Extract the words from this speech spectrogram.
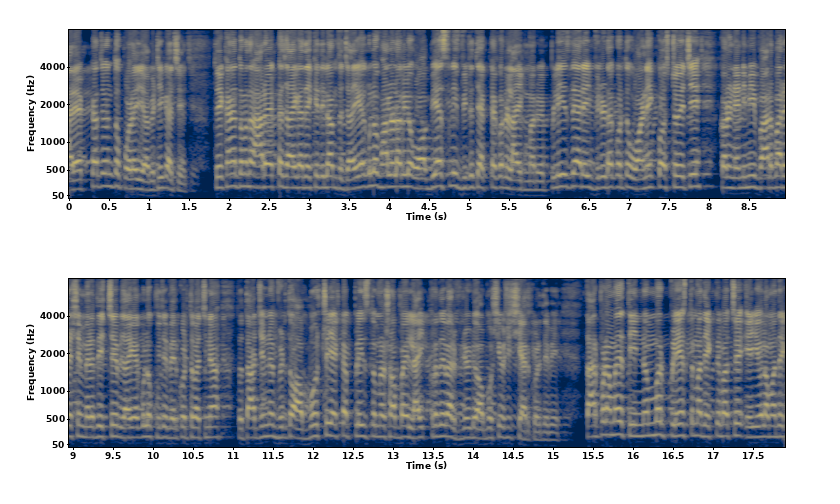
আর একটা জোন তো পড়েই যাবে, ঠিক আছে? তো এখানে তোমাদের আরও একটা জায়গা দেখে দিলাম। তো জায়গাগুলো ভালো লাগলে অবভিয়াসলি ভিডিওতে একটা করে লাইক মারবে। প্লিজ আর এই ভিডিওটা করতে অনেক কষ্ট হয়েছে। কারণ এনিমি বারবার এসে মেরে দিচ্ছে, জায়গাগুলো খুঁজে বের করতে পারছি না। তো তার জন্য ভিডিও অবশ্যই একটা প্লিজ তোমরা সবাই লাইক করে দেবে আর ভিডিওটি অবশ্যই অবশ্যই শেয়ার করে দেবে। তারপর আমাদের তিন নম্বর প্লেস তোমরা দেখতে পাচ্ছ, এই হলো আমাদের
